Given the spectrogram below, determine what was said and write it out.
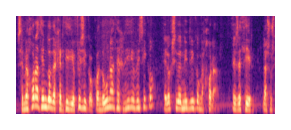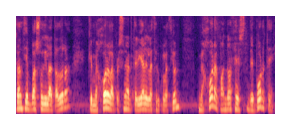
Se mejora haciendo ejercicio físico. Cuando uno hace ejercicio físico, el óxido nítrico mejora. Es decir, la sustancia vasodilatadora que mejora la presión arterial y la circulación, mejora cuando haces deporte.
